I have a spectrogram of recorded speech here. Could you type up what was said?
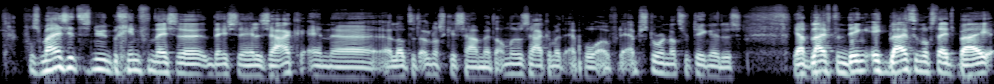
Volgens mij zitten ze nu in het begin van deze, deze hele zaak. En eh, loopt het ook nog eens een keer samen met andere zaken met Apple over de App Store en dat soort dingen. Dus ja, het blijft een ding. Ik blijf er nog steeds bij.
